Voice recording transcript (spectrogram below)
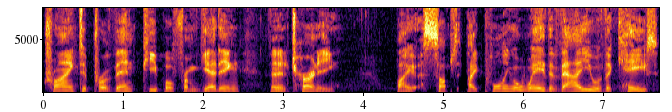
trying to prevent people from getting an attorney by subs- by pulling away the value of the case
